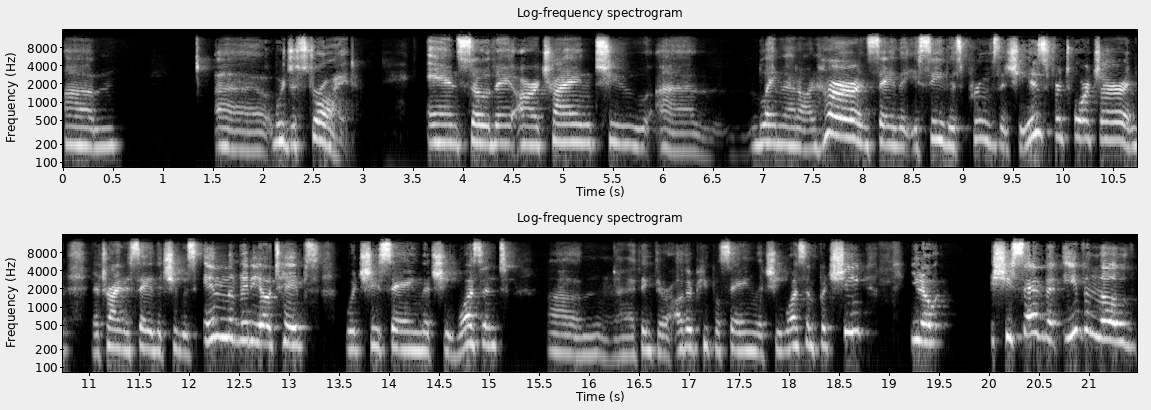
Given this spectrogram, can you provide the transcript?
um, uh, were destroyed, and so they are trying to. Um, blame that on her and say that you see this proves that she is for torture. And they're trying to say that she was in the videotapes which she's saying that she wasn't. Um, and i think there are other people saying that she wasn't. But she you know she said that even though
